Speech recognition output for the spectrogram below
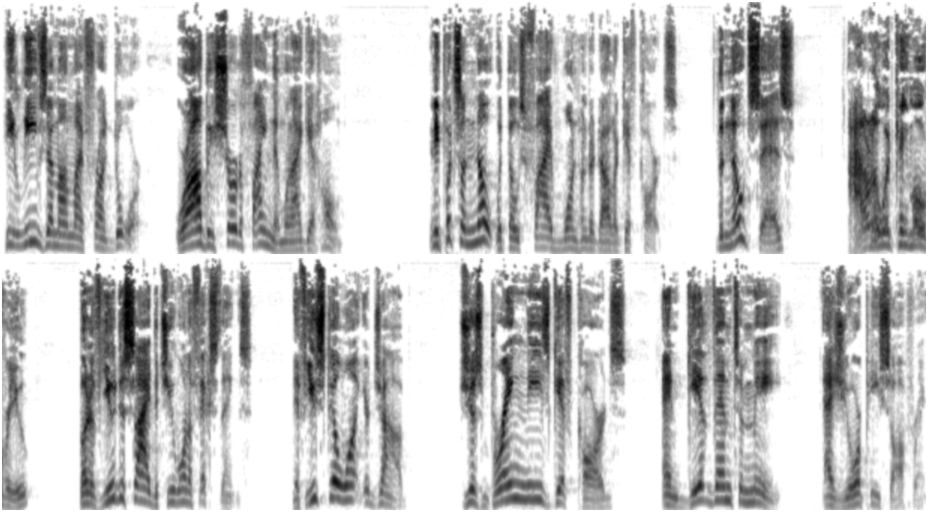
He leaves them on my front door where I'll be sure to find them when I get home. And he puts a note with those five $100 gift cards. The note says, I don't know what came over you, but if you decide that you want to fix things, if you still want your job, just bring these gift cards and give them to me as your peace offering.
